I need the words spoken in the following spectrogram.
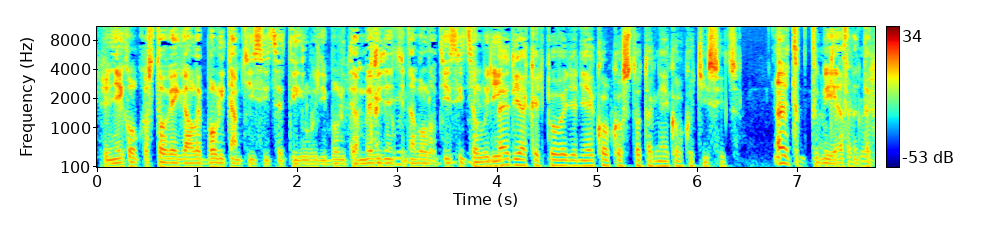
že niekoľko stoviek, ale boli tam tisíce tých ľudí. Boli tam, evidentne tam bolo tisíce ľudí. Média, keď povedia niekoľko sto, tak niekoľko tisíc. No to, to by no, jasné. Tak,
